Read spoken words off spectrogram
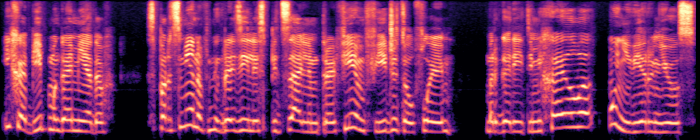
и Хабиб Магомедов. Спортсменов наградили специальным трофеем Phygital Flame. Маргарита Михайлова, Универ News.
